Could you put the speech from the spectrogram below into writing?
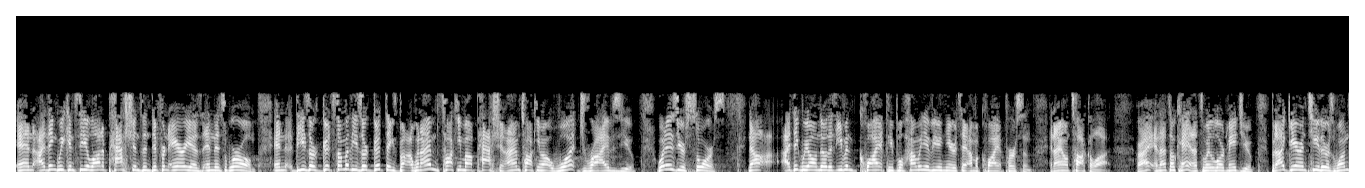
And I think we can see a lot of passions in different areas in this world. And these are good, some of these are good things, but when I'm talking about passion, I'm talking about what drives you. What is your source? Now, I think we all know this, even quiet people, how many of you in here would say, I'm a quiet person and I don't talk a lot? All right? And that's okay. That's the way the Lord made you. But I guarantee there is one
